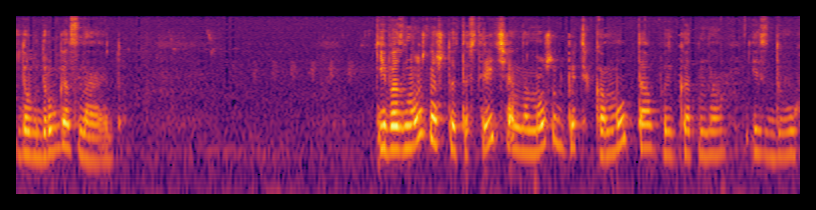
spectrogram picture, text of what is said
друг друга знают. И возможно, что эта встреча, она может быть кому-то выгодна из двух.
